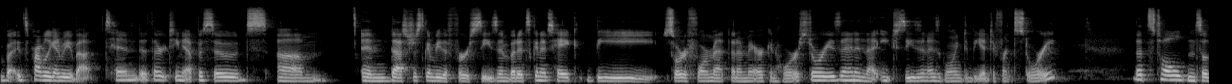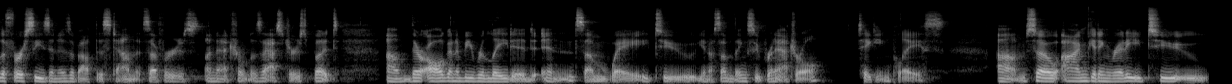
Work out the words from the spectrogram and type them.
but it's probably going to be about 10 to 13 episodes. Um, and that's just going to be the first season, but it's going to take the sort of format that American Horror Story is in, and that each season is going to be a different story that's told. And so the first season is about this town that suffers unnatural disasters, but um, they're all going to be related in some way to you know something supernatural taking place. Um, so I'm getting ready to.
